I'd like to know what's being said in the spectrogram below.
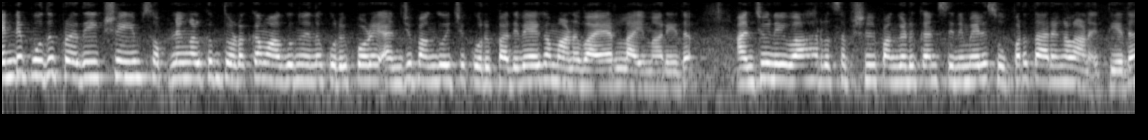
എന്റെ പുതു പ്രതീക്ഷയും സ്വപ്നങ്ങൾക്കും തുടക്കമാകുന്നു എന്ന കുറിപ്പോടെ അഞ്ജു പങ്കുവച്ച കുറിപ്പ് അതിവേഗമാണ് വൈറലായി മാറിയത്. അഞ്ജുവിന്റെ വിവാഹ റിസപ്ഷനിൽ പങ്കെടുക്കാൻ സിനിമയിലെ സൂപ്പർ താരങ്ങളാണ് എത്തിയത്.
